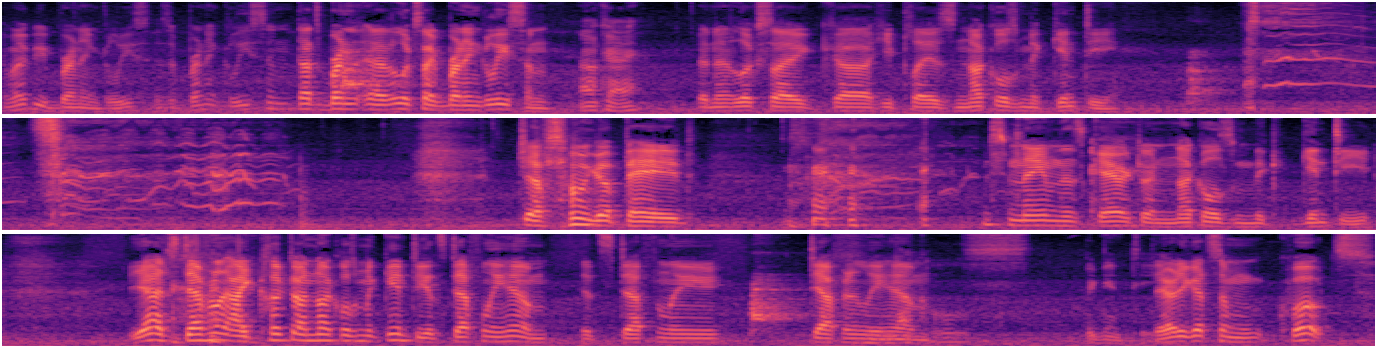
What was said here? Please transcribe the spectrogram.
It might be Brendan Gleeson. Is it Brendan Gleeson? That's Brendan. Uh, it looks like Brendan Gleeson, okay? and it looks like uh, he plays Knuckles McGinty. Jeff, someone got paid to name this character Knuckles McGinty. Yeah, it's definitely. I clicked on Knuckles McGinty. It's definitely him. It's definitely, definitely him. Knuckles McGinty. They already got some quotes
